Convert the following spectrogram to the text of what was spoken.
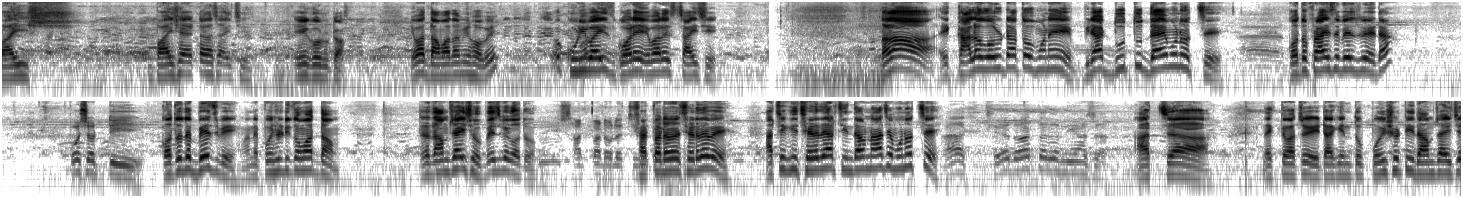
বাইশ। বাইশ হাজার টাকা চাইছে এই গরুটা। এবার দামাদামি হবে। ও কুড়ি বাইশ গড়ে এবারে চাইছে। দাদা এই কালো গরুটা তো মানে বিরাট দুধ টুধ দেয় মনে হচ্ছে। কত প্রাইসে বেচবে এটা? পঁয়ষট্টি। কততে বেচবে? মানে পঁয়ষট্টি তোমার দাম। এটা দাম চাইছো? বেচবে কত? ষাট পাট হলে ষাট পাট হলে ছেড়ে দেবে? আচ্ছা কি ছেড়ে দেওয়ার চিন্তা ভাবনা আছে মনে হচ্ছে? আচ্ছা দেখতে পাচ্ছ, এটা কিন্তু পঁয়ষট্টি, দাম চাইছে,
